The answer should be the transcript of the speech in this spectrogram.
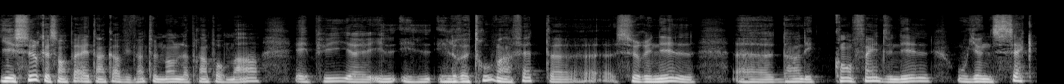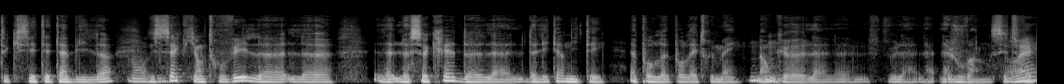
il est sûr que son père est encore vivant, tout le monde le prend pour mort, et puis euh, il, il, il retrouve en fait euh, sur une île, euh, dans les confins d'une île où il y a une secte qui s'est établie là, une secte qui ont trouvé le, le, le, le secret de la- de l'éternité euh, pour le pour l'être humain. Donc euh, la, la, la, la, la jouvence, si tu Ouais. veux.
